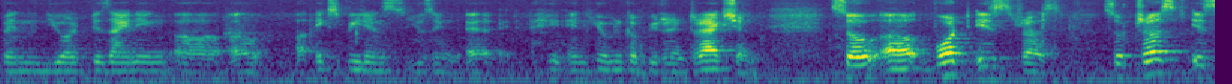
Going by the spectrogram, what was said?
when you are designing experience using in human-computer interaction. So what is trust? So trust is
